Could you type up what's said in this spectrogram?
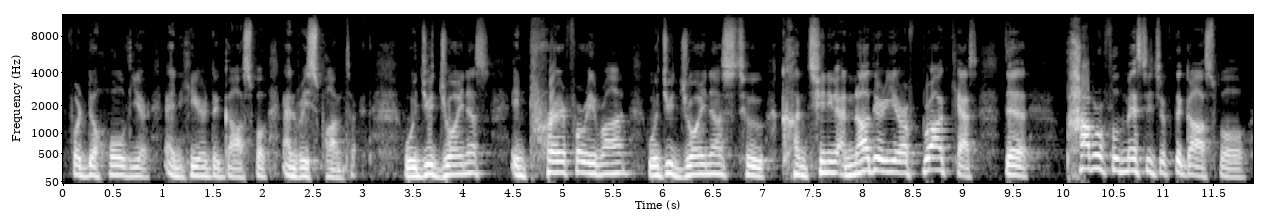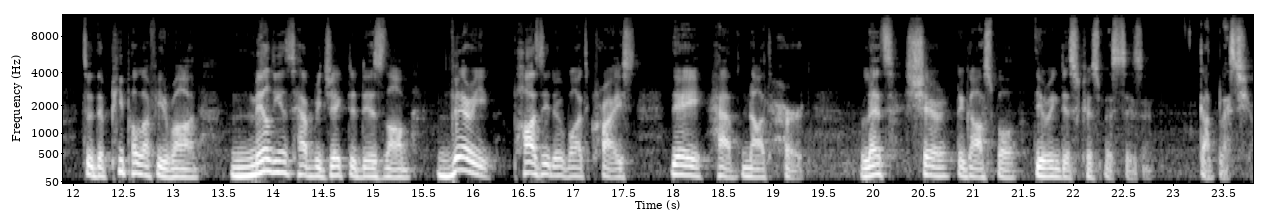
for the whole year and hear the gospel and respond to it. Would you join us in prayer for Iran? Would you join us to continue another year of broadcast, the powerful message of the gospel to the people of Iran? Millions have rejected Islam, very positive about Christ. They have not heard. Let's share the gospel during this Christmas season. God bless you.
